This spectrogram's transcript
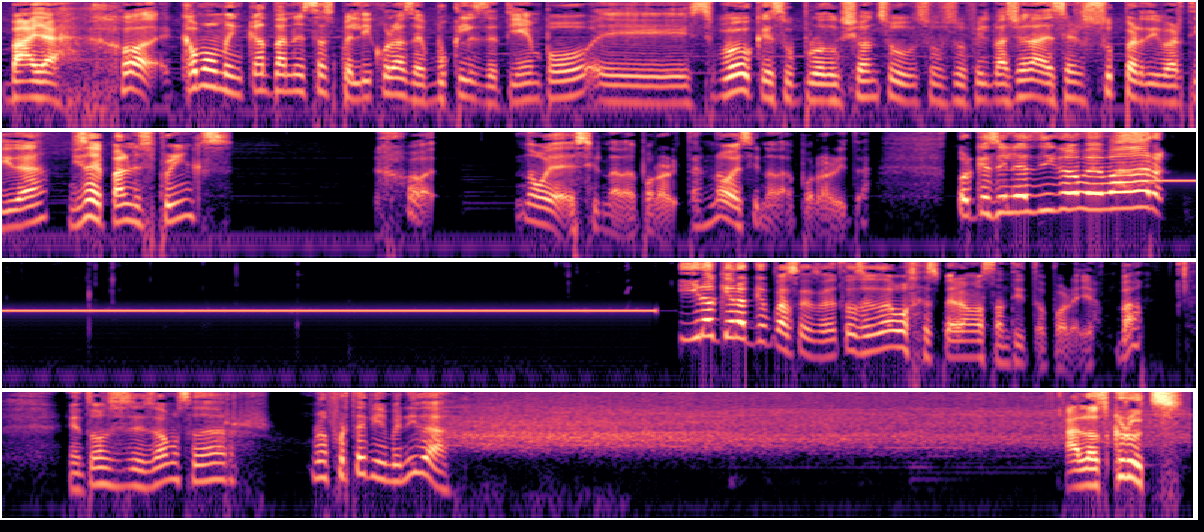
Vaya, joder, cómo me encantan estas películas de bucles de tiempo. Eh, supongo que su producción, su, su, su filmación ha de ser súper divertida. ¿Y esa de Palm Springs? Joder. No voy a decir nada por ahorita. No voy a decir nada por ahorita. Porque si les digo me va a dar... Y no quiero que pase eso. Entonces vamos a esperarnos tantito por ello. ¿Va? Entonces les vamos a dar una fuerte bienvenida. A los Cruz.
